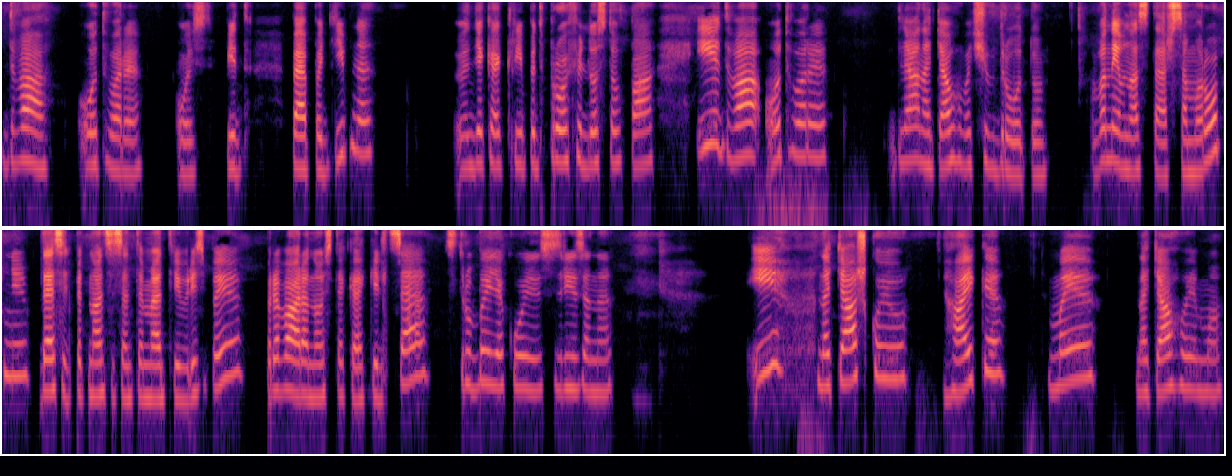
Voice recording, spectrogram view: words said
2 отвори ось під П-подібне, яке кріпить профіль до стовпа, і 2 отвори для натягувачів дроту. Вони в нас теж саморобні, 10-15 см різьби, приварено ось таке кільце з труби якоїсь зрізане. І натяжкою гайки ми натягуємо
